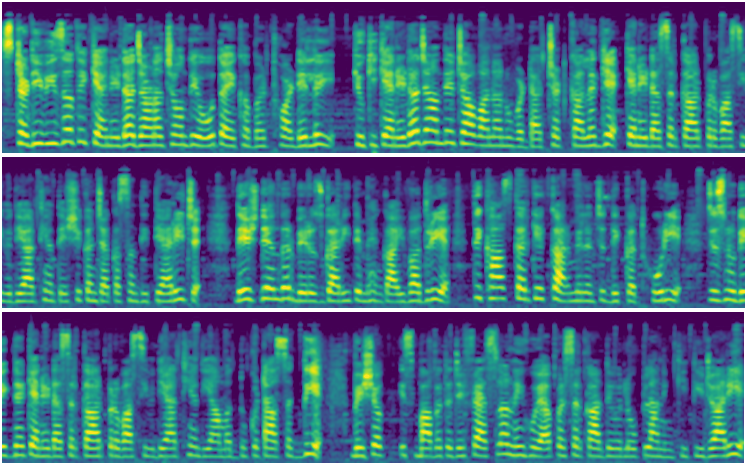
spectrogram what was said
ਸਟੱਡੀ ਵੀਜ਼ਾ ਤੇ ਕੈਨੇਡਾ ਜਾਣਾ ਚਾਹੁੰਦੇ ਹੋ ਤਾਂ ਇਹ ਖਬਰ ਤੁਹਾਡੇ ਲਈ ਹੈ ਕਿਉਂਕਿ ਕੈਨੇਡਾ ਜਾਣ ਦੇ ਚਾਹਵਾਨਾਂ ਨੂੰ ਵੱਡਾ ਝਟਕਾ ਲੱਗਿਆ ਕੈਨੇਡਾ ਸਰਕਾਰ ਪ੍ਰਵਾਸੀ ਵਿਦਿਆਰਥੀਆਂ ਤੇ ਸ਼ਿਕੰਜਾ ਕਸਣ ਦੀ ਤਿਆਰੀ 'ਚ ਦੇਸ਼ ਦੇ ਅੰਦਰ ਬੇਰੁਜ਼ਗਾਰੀ ਤੇ ਮਹਿੰਗਾਈ ਵਧ ਰਹੀ ਹੈ ਤੇ ਖਾਸ ਕਰਕੇ ਘਰ ਮਿਲਣ 'ਚ ਦਿੱਕਤ ਹੋ ਰਹੀ ਹੈ, ਜਿਸ ਨੂੰ ਦੇਖਦਿਆਂ ਕੈਨੇਡਾ ਸਰਕਾਰ ਪ੍ਰਵਾਸੀ ਵਿਦਿਆਰਥੀਆਂ ਦੀ ਆਮਦ ਨੂੰ ਘਟਾ ਸਕਦੀ ਹੈ। ਬੇਸ਼ੱਕ ਇਸ ਬਾਬਤ ਅਜੇ ਫੈਸਲਾ ਨਹੀਂ ਹੋਇਆ, ਪਰ ਸਰਕਾਰ ਦੇ ਵੱਲੋਂ ਪਲਾਨਿੰਗ ਕੀਤੀ ਜਾ ਰਹੀ ਹੈ।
